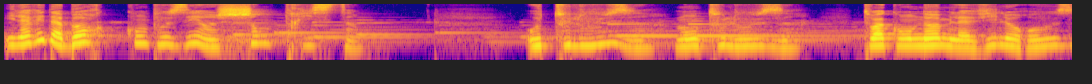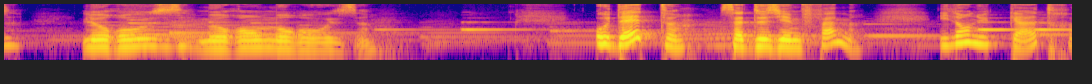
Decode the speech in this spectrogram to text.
Il avait d'abord composé un chant triste. Ô Toulouse, mon Toulouse, toi qu'on nomme la ville rose, le rose me rend morose. Odette, sa deuxième femme, il en eut quatre,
